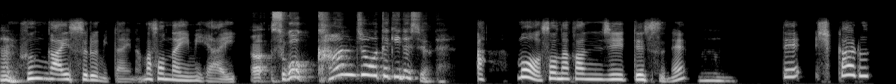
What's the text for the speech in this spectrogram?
えーうん。憤慨するみたいな、まあそんな意味合い。あ、すごく感情的ですよね。あ、もうそんな感じですね。うん。で、叱る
